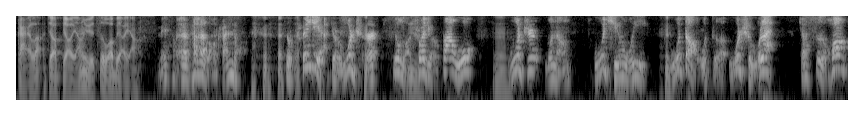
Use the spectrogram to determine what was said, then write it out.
改了，叫表扬与自我表扬。没错，这是他的老传统，就吹呀，就是无耻。用我说就是发无，无知无能，无情无义，无道无德，无耻无赖，叫四荒，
